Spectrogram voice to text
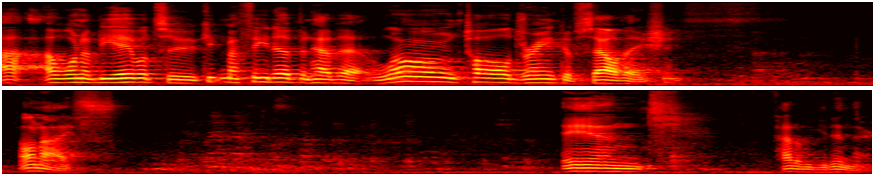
I, I want to be able to kick my feet up and have that long, tall drink of salvation on ice. And how do we get in there?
